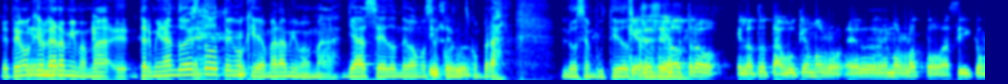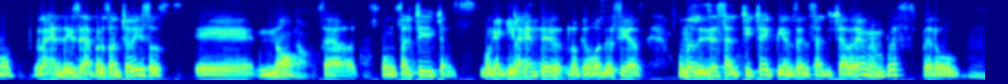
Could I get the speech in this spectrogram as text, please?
Le tengo que eh, hablar a mi mamá. Eh, terminando esto, tengo que llamar a mi mamá. Ya sé dónde vamos a comprar los embutidos. Que ese es el otro, el otro tabú que hemos, hemos roto, así como la gente dice, ah, pero son chorizos. Eh, no, o sea, son salchichas. Porque aquí la gente, lo que vos decías, uno le dice salchicha y piensa en salchicha Bremen, pues, pero, mm.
